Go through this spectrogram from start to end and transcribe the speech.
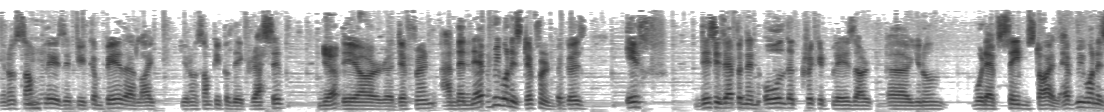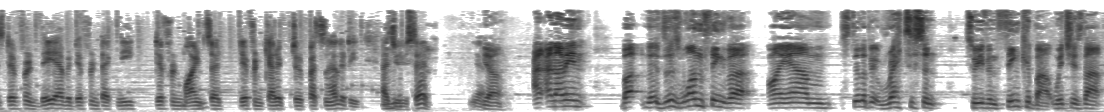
You know, some Mhm. players, if you compare that, like you know, some people they're aggressive, Yeah. they are uh, different, and then everyone is different because if this is happened, then all the cricket players are, uh, you know, would have same style. Everyone is different. They have a different technique, different mindset, different character, personality, as Mhm. you said. Yeah. Yeah. And, and I mean, but there's one thing that I am still a bit reticent to even think about, which is that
